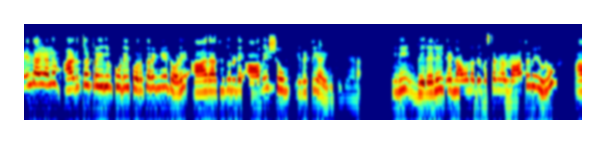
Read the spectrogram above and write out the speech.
എന്തായാലും അടുത്ത ട്രെയിലർ കൂടി പുറത്തിറങ്ങിയതോടെ ആരാധകരുടെ ആവേശവും ഇരട്ടിയായിരിക്കുകയാണ്. ഇനി വിരലിൽ എണ്ണാവുന്ന ദിവസങ്ങൾ മാത്രമേ ഉള്ളൂ ആ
